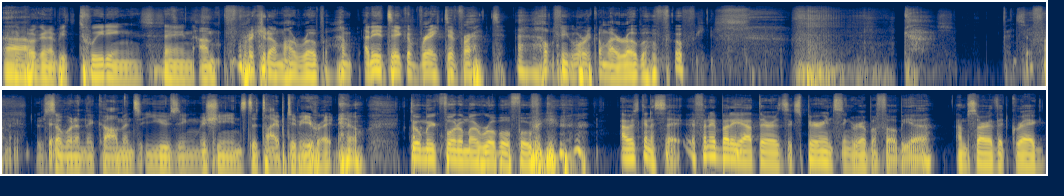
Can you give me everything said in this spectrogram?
People Um, are going to be tweeting saying, "I'm working on my robo. I'm, I need to take a break to, to help me work on my robophobia." Gosh, that's so funny. There's someone in the comments using machines to type to me right now. Don't make fun of my robophobia. I was gonna say, if anybody out there is experiencing robophobia, I'm sorry that Greg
